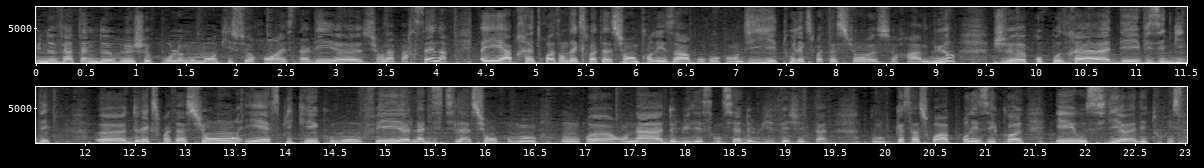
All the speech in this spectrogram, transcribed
une vingtaine de ruches pour le moment qui seront installées sur la parcelle. Et après trois ans d'exploitation, quand les arbres auront grandi et tout, l'exploitation euh, sera mûre, je proposerai euh, des visites guidées euh, de l'exploitation et expliquer comment on fait la distillation, comment on, a de l'huile essentielle, de l'huile végétale, donc que ce soit pour les écoles et aussi les touristes.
